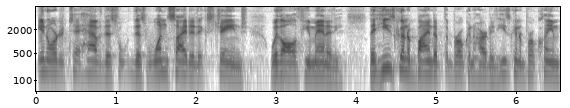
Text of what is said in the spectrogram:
in order to have this, this one sided exchange with all of humanity. That he's going to bind up the brokenhearted, he's going to proclaim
